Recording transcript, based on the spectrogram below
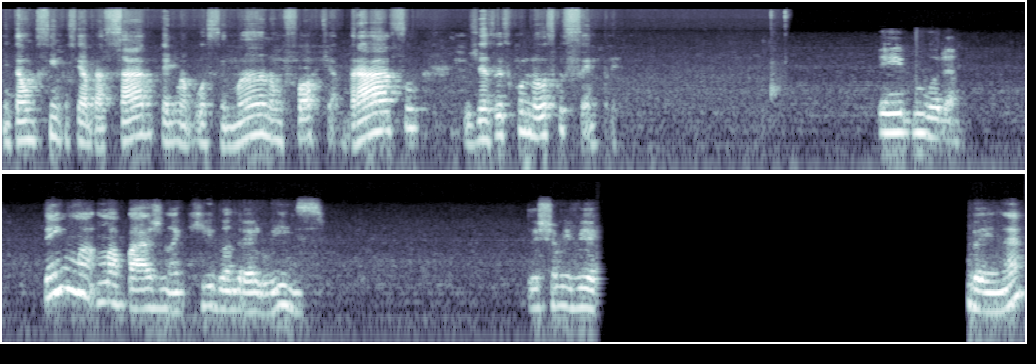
Então, sinta-se abraçado, tenha uma boa semana, um forte abraço, e Jesus conosco sempre. E, Moura, tem uma, uma página aqui do André Luiz, deixa eu me ver aqui. Bem, né?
